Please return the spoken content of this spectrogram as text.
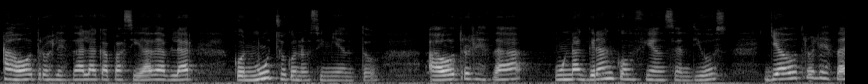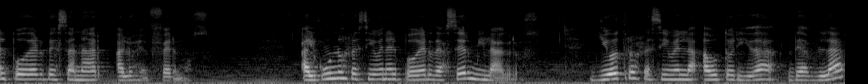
a otros les da la capacidad de hablar con mucho conocimiento, a otros les da una gran confianza en Dios y a otros les da el poder de sanar a los enfermos. Algunos reciben el poder de hacer milagros y otros reciben la autoridad de hablar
